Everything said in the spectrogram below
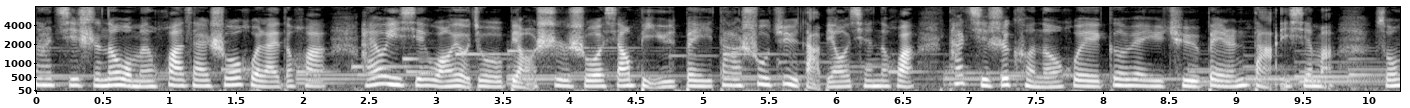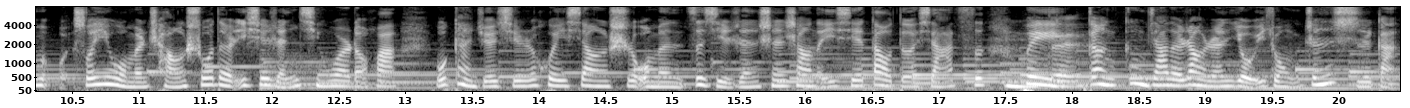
那其实呢，我们话再说回来的话，还有一些网友就表示说，相比于被大数据打标签的话，他其实可能会更愿意去被人打一些嘛。所所以，我们常说的一些人情味儿的话，我感觉其实会像是我们自己人身上的一些道德瑕疵，会更更加的让人有一种真实感，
